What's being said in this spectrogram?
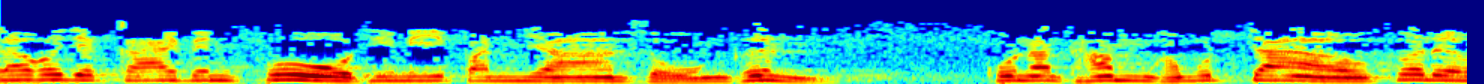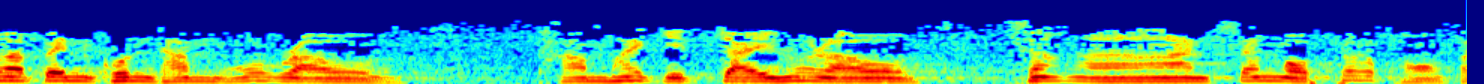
เราก็จะกลายเป็นผู้ที่มีปัญญาสูงขึ้น คุณธรรมของพุทธเจ้าก็ได้มาเป็นคุณธรรมของเราทำให้จิตใจของเราสะอาดสงบแล้วก็ผ่องใส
